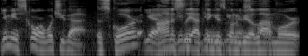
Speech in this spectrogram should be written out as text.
Give me a score. What you got? A score, Yeah, honestly, me- I think me- it's going to be a lot more,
